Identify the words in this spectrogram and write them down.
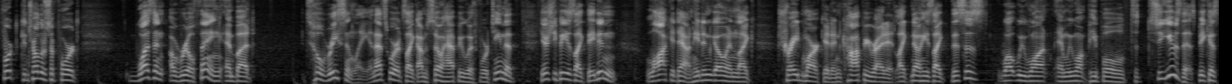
for controller support wasn't a real thing and but till recently and that's where it's like i'm so happy with 14 that yoshi p is like they didn't lock it down. He didn't go and like trademark it and copyright it. Like no he's like this is what we want and we want people to, to use this. Because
